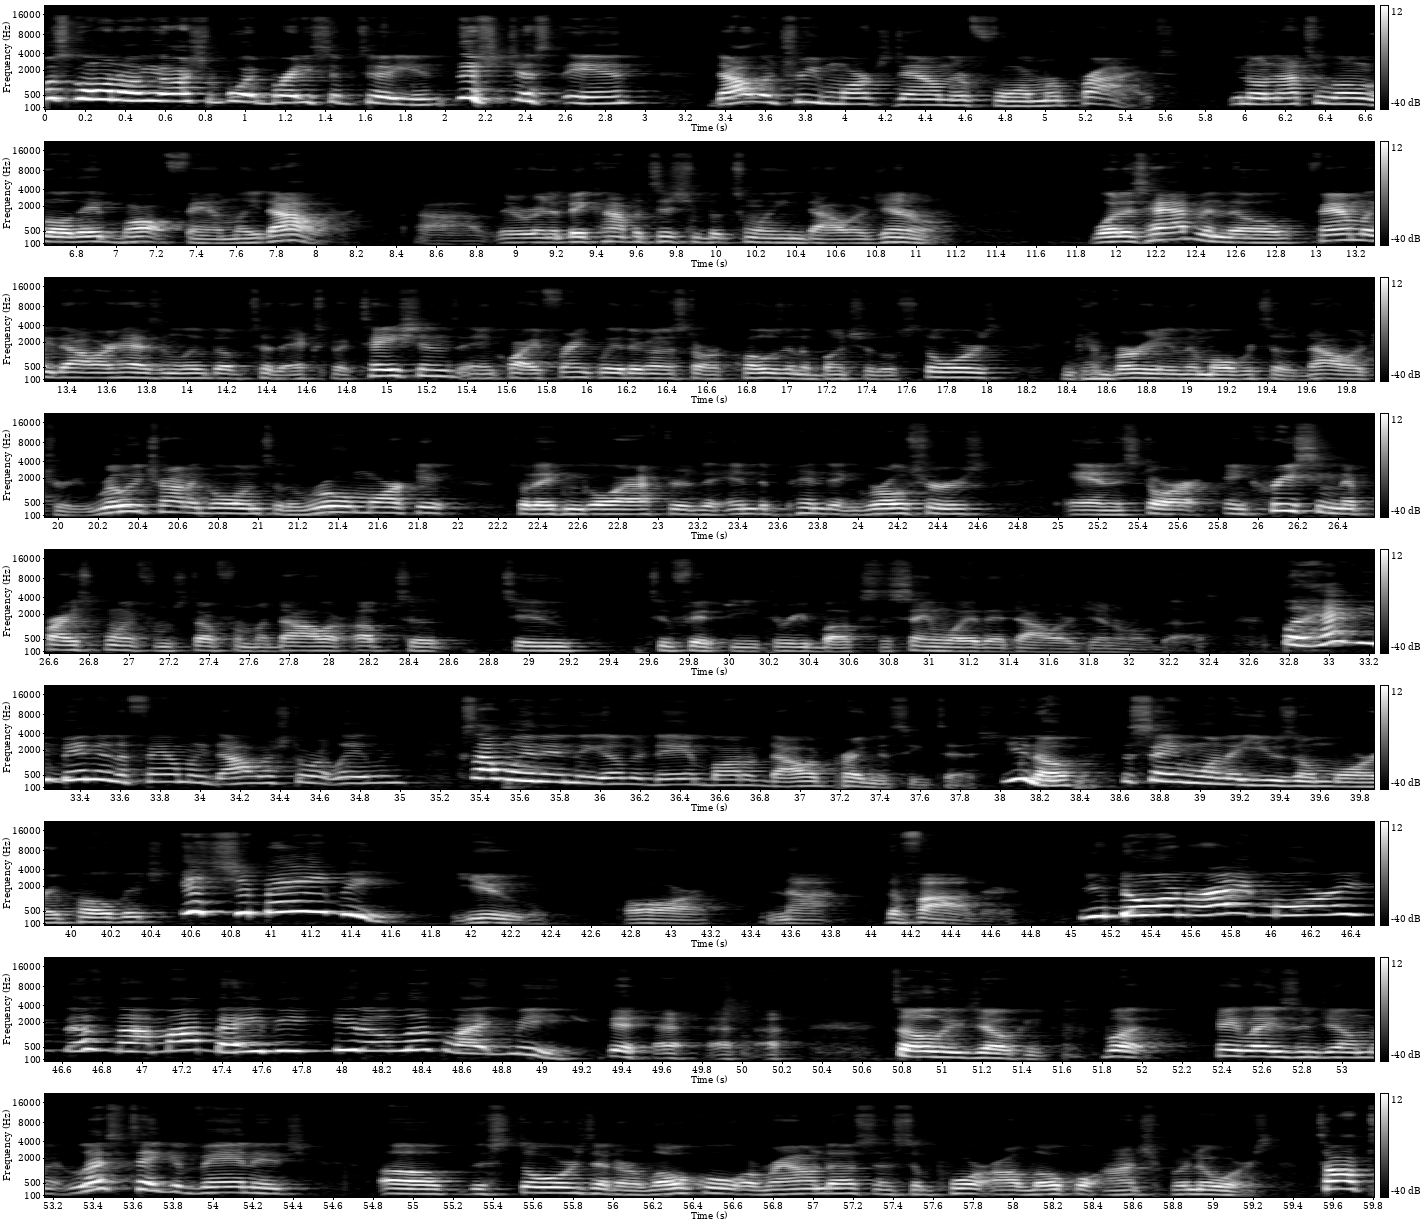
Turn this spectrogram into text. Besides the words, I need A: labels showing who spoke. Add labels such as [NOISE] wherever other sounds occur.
A: What's going on, y'all? It's your boy Brady Septillion. This just in, Dollar Tree marks down their former prize. You know, not too long ago, they bought Family Dollar. Uh, they were in a big competition between Dollar General. What has happened, though, Family Dollar hasn't lived up to the expectations, and quite frankly, they're going to start closing a bunch of those stores and converting them over to the Dollar Tree. Really trying to go into the rural market so they can go after the independent grocers and start increasing their price point from stuff from a dollar up to to 250 3 bucks the same way that Dollar General does. But have you been in a family dollar store lately? Because I went in the other day and bought a dollar pregnancy test. You know, the same one they use on Maury Povich. It's your baby. You are not the father. You darn right, Maury. That's not my baby. He don't look like me. [LAUGHS] totally joking. But hey, ladies and gentlemen, let's take advantage of the stores that are local around us and support our local entrepreneurs. Talk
